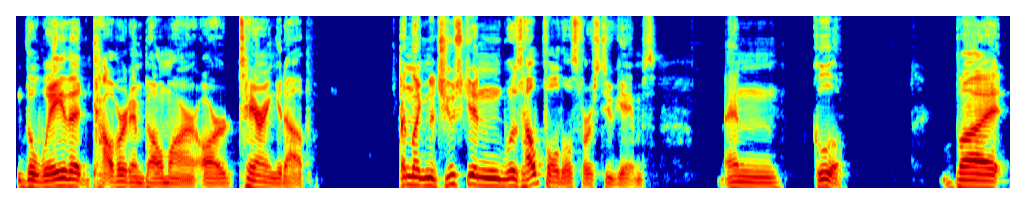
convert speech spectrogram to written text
the way that Calvert and Bellemare are tearing it up, and like Nichushkin was helpful those first two games, and cool, but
